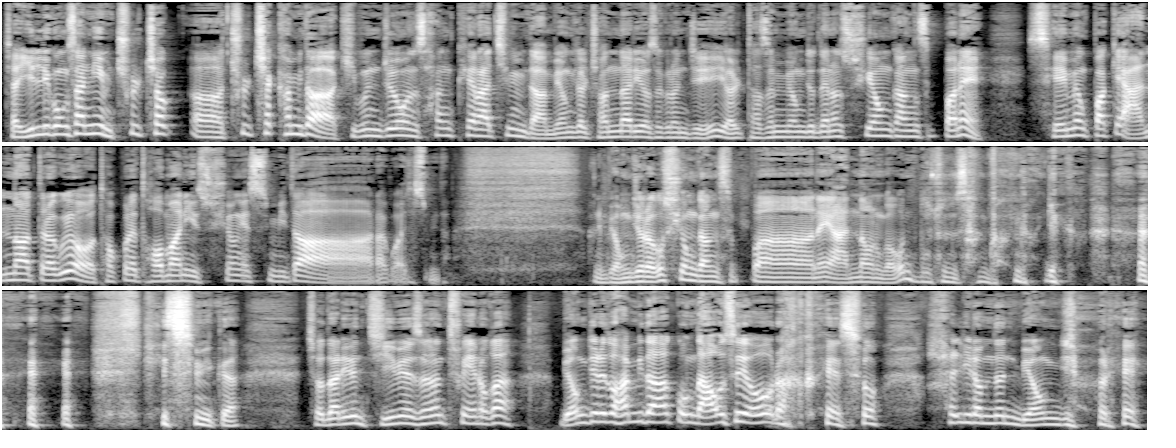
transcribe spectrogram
자, 1204님, 출석, 어, 출첵합니다. 기분 좋은 상쾌한 아침입니다. 명절 전날이어서 그런지 15명 도 되는 수영 강습반에 3명 밖에 안 나왔더라고요. 덕분에 더 많이 수영했습니다. 라고 하셨습니다. 아니, 명절하고 수영 강습반에 안 나오는 거하고는 무슨 상관관계가 있습니까? 저 다니는 gym에서는 트레이너가 명절에도 합니다. 꼭 나오세요. 라고 해서 할 일 없는 명절에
